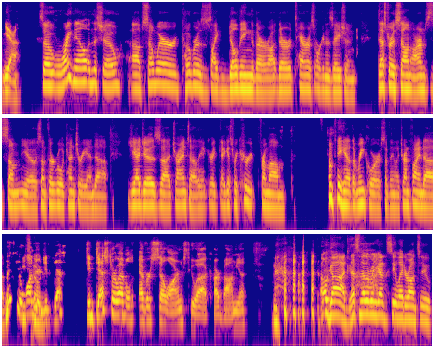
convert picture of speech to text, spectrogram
Yeah. So right now in the show, uh, somewhere Cobra's like building their uh, their terrorist organization. Destro is selling arms to some you know some third world country, and uh, GI Joe's uh, trying to like, I guess recruit from um from the uh, the Marine Corps or something like trying to find uh Makes you wonder, code. did Des- did Destro ever ever sell arms to uh Carbombya? oh god that's another one you got to see later on too.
